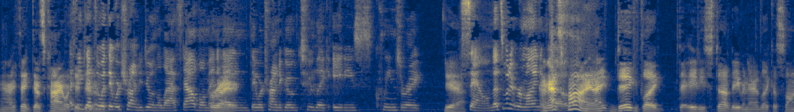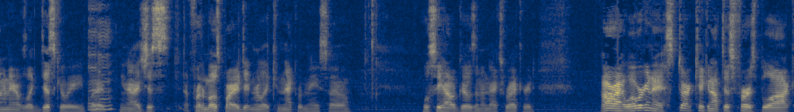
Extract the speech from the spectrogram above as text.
And I think that's kind of what I they think that's what they were trying to do in the last album, and, Right. and they were trying to go to like '80s Queensryche yeah, sound. That's what it reminded and me And that's of. fine. I dig like the '80s stuff. They even had like a song in there that was like disco-y, but Mm-hmm. you know, it's just for the most part, it didn't really connect with me. So we'll see how it goes in the next record. All right, well, we're gonna start kicking off this first block.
